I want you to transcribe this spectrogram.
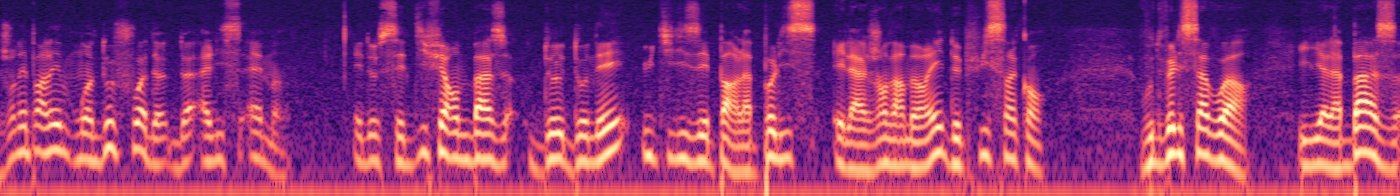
J'en ai parlé moins deux fois de, de Alice M et de ces différentes bases de données utilisées par la police et la gendarmerie depuis 5 ans. Vous devez le savoir, il y a la base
